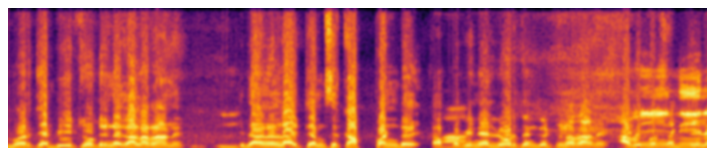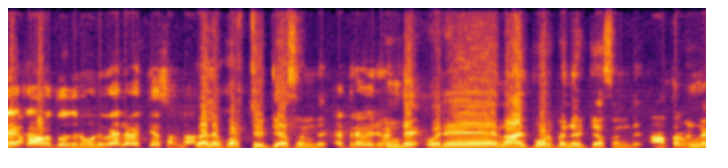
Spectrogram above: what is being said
മറിച്ച ബീറ്റ്റൂട്ടിന്റെ കളറാണ്. ഇതാണ് ഇതാണുള്ള ഐറ്റംസ് കപ്പുണ്ട്. കപ്പ പിന്നെ എല്ലായിടത്തും കിട്ടുന്നതാണ്. കൂടി വില വ്യത്യാസം ഉണ്ടോ വില കുറച്ച് വ്യത്യാസമുണ്ട്. എത്ര വരും? ഉണ്ട്. ഒരു നാല്പത് റുപ്യന്റെ വ്യത്യാസം ഉണ്ട് ഉണ്ട്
